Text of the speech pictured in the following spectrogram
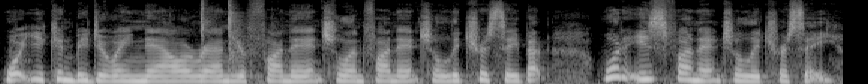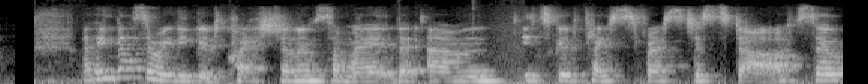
what you can be doing now around your financial and financial literacy. But what is financial literacy? I think that's a really good question and somewhere that um, it's a good place for us to start. So,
